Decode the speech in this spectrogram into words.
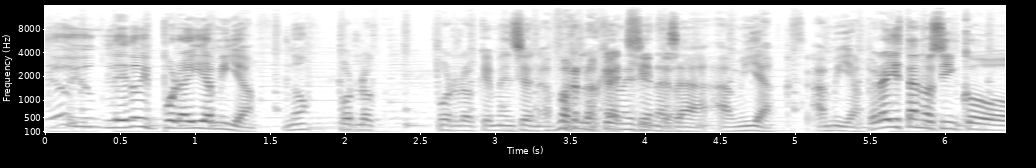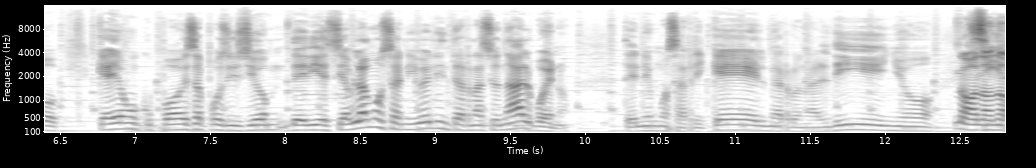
le doy, le doy por ahí a Millán, ¿no? Por lo, por lo que menciona, por lo que Cachito. mencionas a, a Millán, a Millán. Pero ahí están los cinco que hayan ocupado esa posición de 10. Si hablamos a nivel internacional, bueno, tenemos a Riquelme, a Ronaldinho, No, no, no.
